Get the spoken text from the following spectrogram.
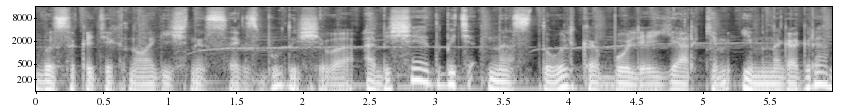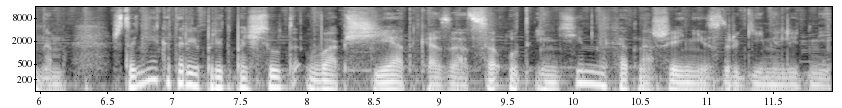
Высокотехнологичный секс будущего обещает быть настолько более ярким и многогранным, что некоторые предпочтут вообще отказаться от интимных отношений с другими людьми.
